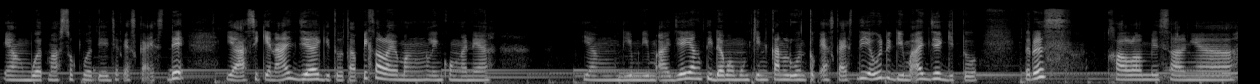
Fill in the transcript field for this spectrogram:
yang buat masuk buat diajak SKSD ya asikin aja gitu. Tapi kalau emang lingkungannya yang diem-diem aja yang tidak memungkinkan lu untuk SKSD ya udah diem aja gitu terus kalau misalnya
